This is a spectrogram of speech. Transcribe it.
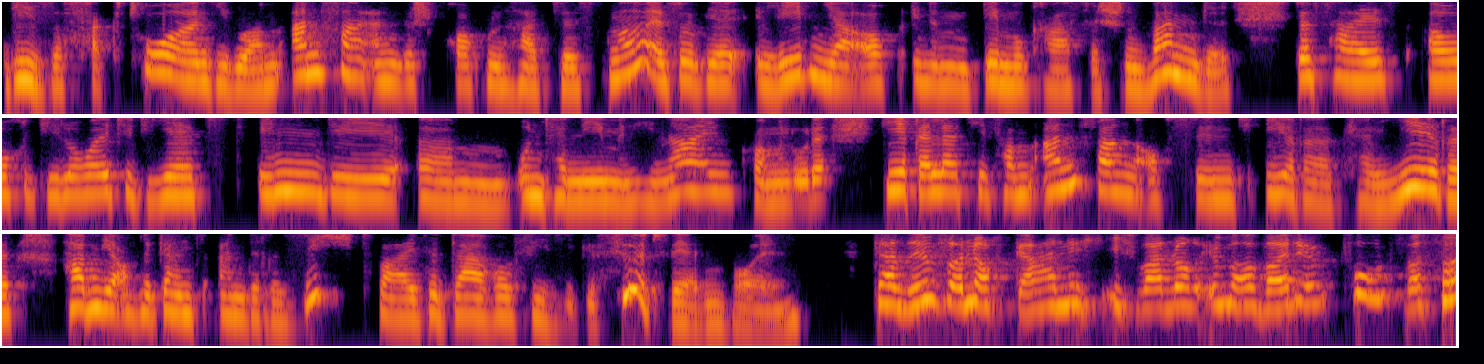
diese Faktoren, die du am Anfang angesprochen hattest, ne? also wir leben ja auch in einem demografischen Wandel. Das heißt, auch die Leute, die jetzt in die ähm, Unternehmen hineinkommen oder die relativ am Anfang auch sind ihrer Karriere haben ja auch eine ganz andere Sichtweise darauf, wie sie geführt werden wollen. Da sind wir noch gar nicht. Ich war noch immer bei dem Punkt, was oh.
